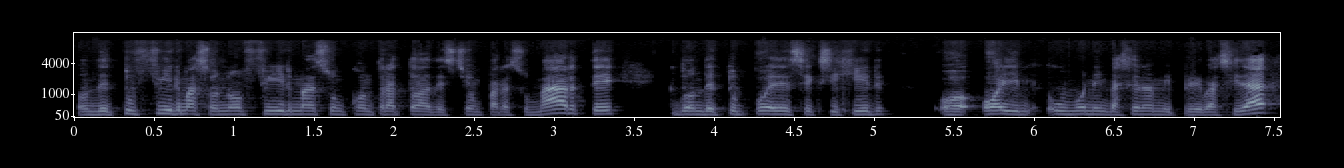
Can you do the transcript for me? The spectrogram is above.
donde tú firmas o no firmas un contrato de adhesión para sumarte, donde tú puedes exigir, hoy hubo una invasión a mi privacidad,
